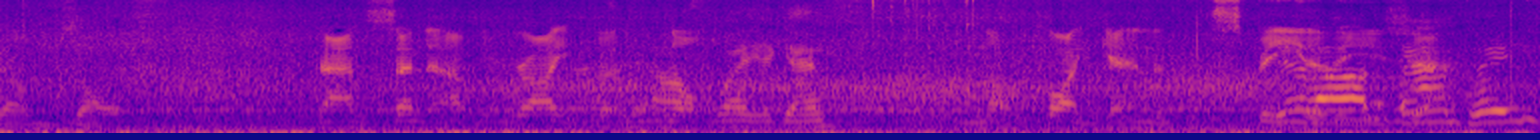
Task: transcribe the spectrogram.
Rubs off. Dan sent it up the right, but not Halfway again. not quite getting the speed of these Dan, yet. please.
